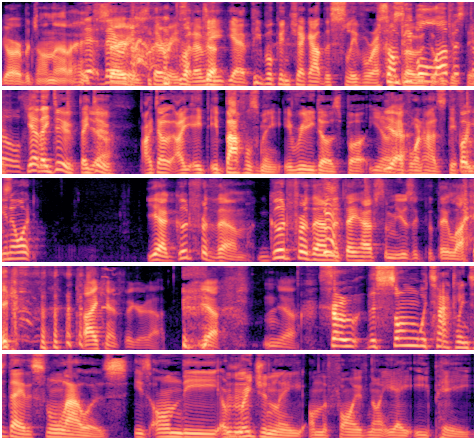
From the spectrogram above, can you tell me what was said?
garbage on that. I hate there, to say. There is, there is. but, and I mean, yeah, people can check out the sliver episode. Some people love it though. Yeah, they do. They yeah. do. I don't. I, it, it, baffles me. It really does. But you know, yeah. everyone has different. But you know what? Yeah, good for them. Good for them yeah. that they have some music that they like. I can't figure it out. Yeah, yeah. So the song we're tackling today, "The Small Hours," is on the mm-hmm. originally on the five ninety eight EP.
